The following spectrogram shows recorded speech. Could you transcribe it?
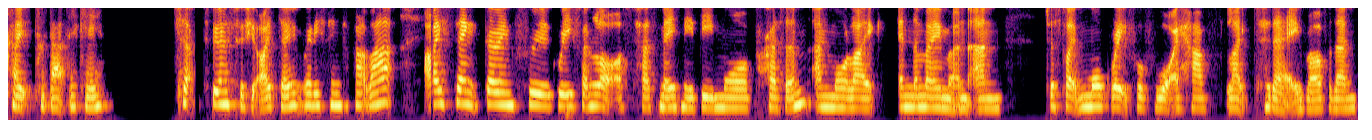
cope with that, Vicky? So, to be honest with you, I don't really think about that. I think going through grief and loss has made me be more present and more like in the moment and just like more grateful for what I have like today rather than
